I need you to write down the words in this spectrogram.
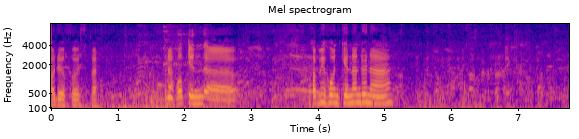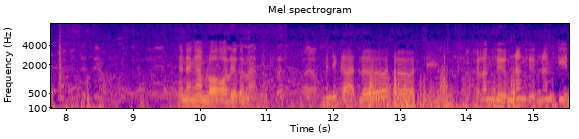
order first ไปนะเขากินเอ่อเขามีคนกินนั่นด้วยนะในนางงามรอออเดอร์ก่อนนะบรรยากาศเลิศเลิศนี่กำลังดื่มนั่งดื่มนั่งกิน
